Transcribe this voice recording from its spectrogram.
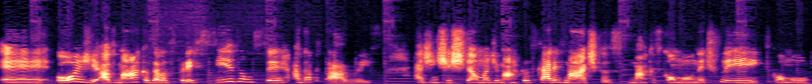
é, hoje as marcas elas precisam ser adaptáveis a gente chama de marcas carismáticas, marcas como Netflix, como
